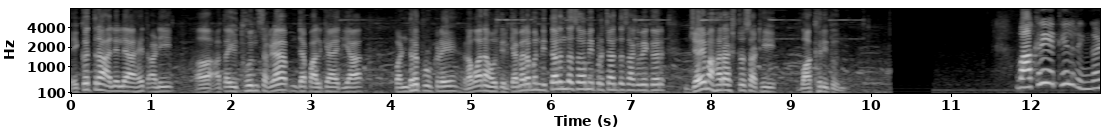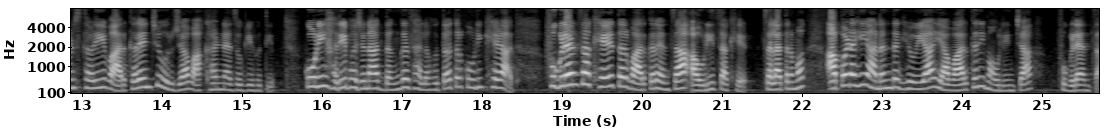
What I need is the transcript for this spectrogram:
एकत्र आलेल्या आहेत आणि आता इथून सगळ्या ज्या पालख्या आहेत या पंढरपूरकडे रवाना होतील. कॅमेरामन नित्यानंदसह मी प्रशांत सागवेकर. जय महाराष्ट्रसाठी वाखरीतून. वाखरी येथील रिंगणस्थळी वारकऱ्यांची ऊर्जा वाखाणण्याजोगी होती. कोणी हरिभजनात दंग झालं होतं तर कोणी खेळात. फुगड्यांचा खेळ तर वारकऱ्यांचा आवडीचा खेळ. चला तर मग आपणही आनंद घेऊया या वारकरी माऊलींच्या फुगड्यांचा.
